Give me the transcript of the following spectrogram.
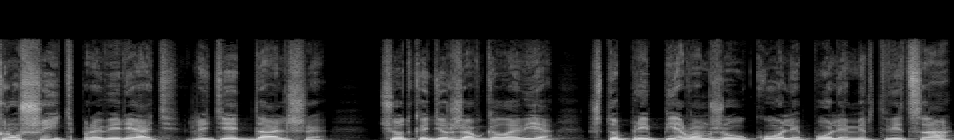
Крушить, проверять, лететь дальше, четко держа в голове, что при первом же уколе поля мертвеца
